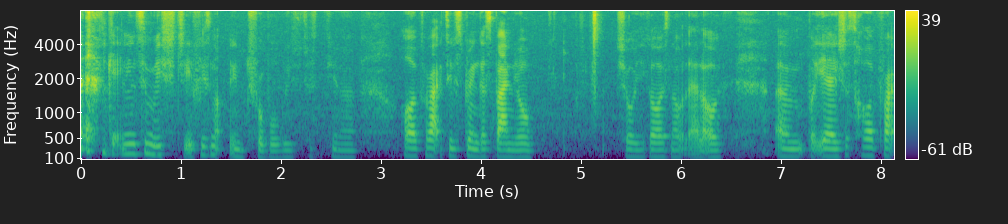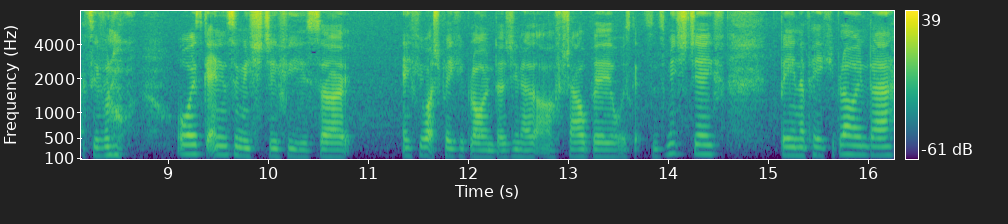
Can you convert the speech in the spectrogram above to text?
getting into mischief, he's not in trouble, he's just, you know, hyperactive Springer Spaniel, I'm sure you guys know what they're like, um, but yeah, he's just hyperactive and always getting into mischief, he is, so if you watch Peaky Blinders, you know that Arthur Shelby always gets into mischief, being a Peaky Blinder,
